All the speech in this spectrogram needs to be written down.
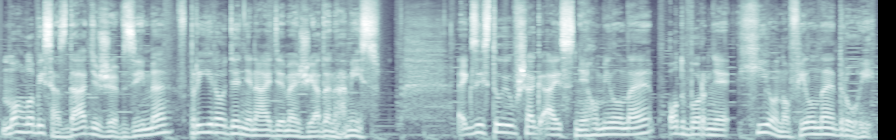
Mohlo by sa zdať, že v zime v prírode nenájdeme žiaden hmyz. Existujú však aj snehomilné, odborne chionofilné druhy.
